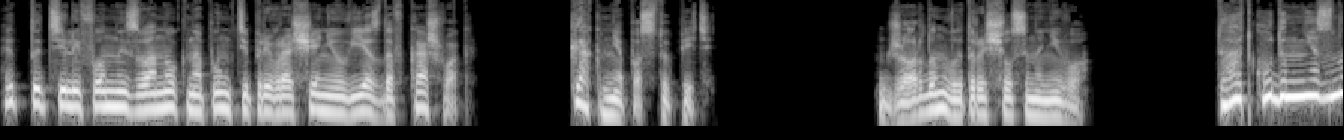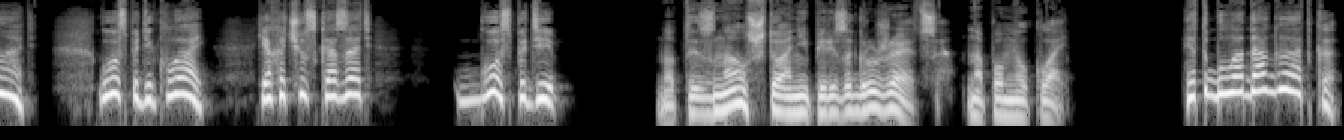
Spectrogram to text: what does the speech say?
это телефонный звонок на пункте превращения у въезда в Кашвак. Как мне поступить? Джордан вытаращился на него. «Да откуда мне знать? Господи, Клай, я хочу сказать... Господи...» «Но ты знал, что они перезагружаются», — напомнил Клай. «Это была догадка»,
